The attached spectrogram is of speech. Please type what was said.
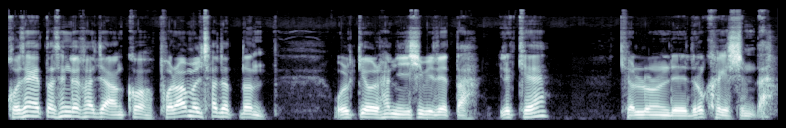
고생했다 생각하지 않고 보람을 찾았던 올겨울 한 20일 했다. 이렇게 결론을 내도록 하겠습니다.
